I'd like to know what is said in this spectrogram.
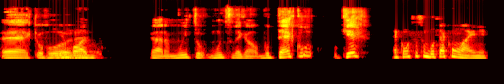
É, que horror. Né? Cara, muito, muito legal. Boteco, o quê? É como se fosse um boteco online.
